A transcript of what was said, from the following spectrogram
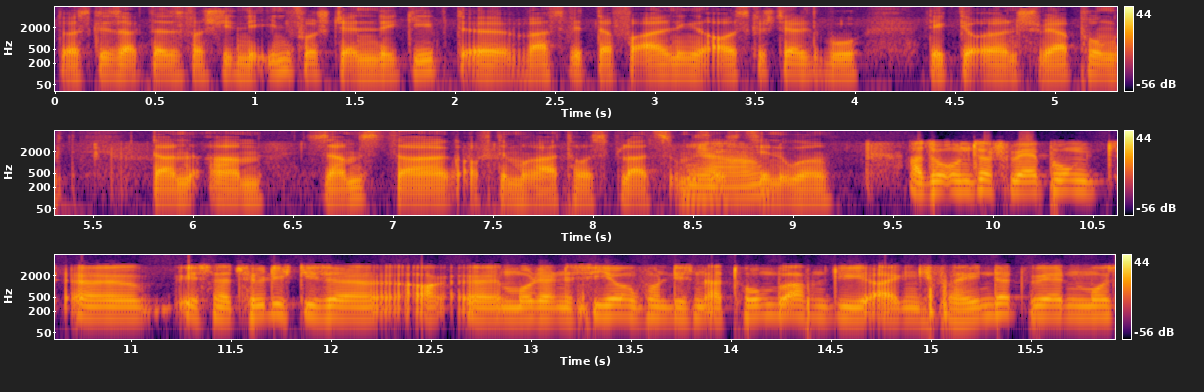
Du hast gesagt, dass es verschiedene Infostände gibt. Äh, was wird da vor allen Dingen ausgestellt? Wo legt ihr euren Schwerpunkt dann am Samstag auf dem Rathausplatz um ja. 16 Uhr? Also unser Schwerpunkt äh, ist natürlich diese äh, Modernisierung von diesen Atomwaffen, die eigentlich verhindert werden muss.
